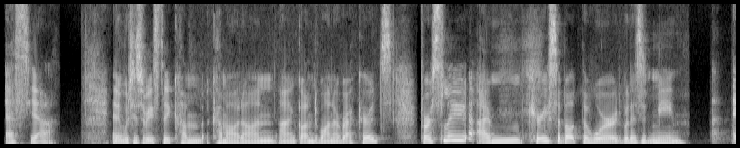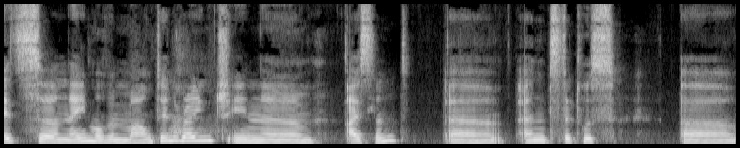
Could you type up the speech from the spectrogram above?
Esja, and which has recently come come out on, on Gondwana Records. Firstly, I'm curious about the word. What does it mean? It's a name of a mountain range in um, Iceland, uh, and that was uh,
